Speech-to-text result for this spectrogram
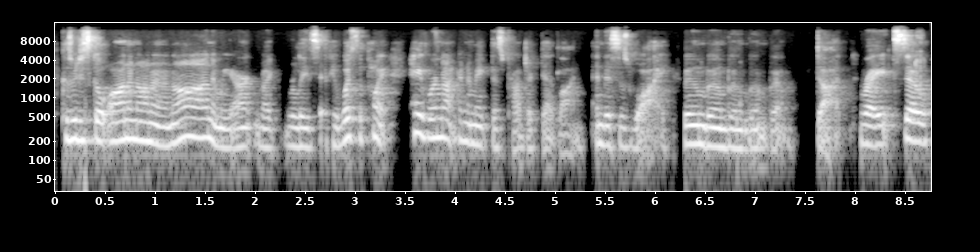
Because we just go on and on and on and we aren't like really say, okay, what's the point? Hey, we're not going to make this project deadline. And this is why. Boom, boom, boom, boom, boom. Done. Right. So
